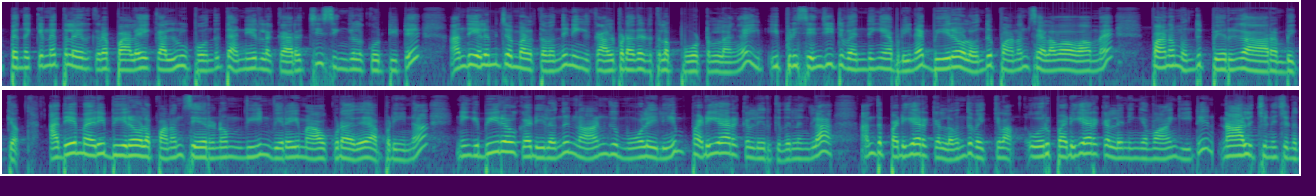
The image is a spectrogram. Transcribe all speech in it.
இப்போ இந்த கிண்ணத்தில் இருக்கிற பழைய கல் உப்பை வந்து தண்ணீரில் கரைச்சி சிங்கில் கொட்டிட்டு அந்த எலுமிச்சம்பழத்தை வந்து நீங்கள் கால்படாத இடத்துல போட்டுடலாங்க. இப்படி செஞ்சுட்டு வந்தீங்க அப்படின்னா பீரோவில் வந்து பணம் செலவாகாமல் பணம் வந்து பெருக ஆரம்பிக்கும். அதே மாதிரி பீரோவில் பணம் சேரணும் வீண் விரயம் ஆகக்கூடாது அப்படின்னா நீங்கள் பீரோ கடியில் வந்து நான்கு மூலையிலையும் படிகாரக்கல் இருக்குது இல்லைங்களா? அந்த படிகாரக்கல்லை வந்து வைக்கலாம். ஒரு படிகாரக்கல்லை நீங்கள் வாங்கிட்டு நாலு சின்ன சின்ன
